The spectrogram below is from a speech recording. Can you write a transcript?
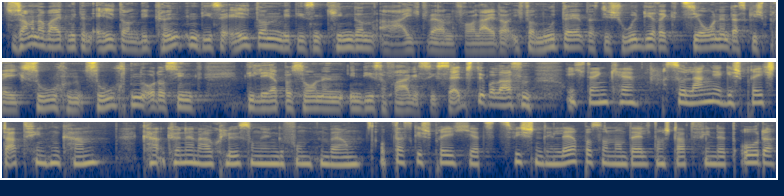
Zusammenarbeit mit den Eltern. Wie könnten diese Eltern mit diesen Kindern erreicht werden, Frau Leider? Ich vermute, dass die Schuldirektionen das Gespräch suchen, suchten oder sind die Lehrpersonen in dieser Frage sich selbst überlassen? Ich denke, solange Gespräch stattfinden kann, kann, können auch Lösungen gefunden werden. Ob das Gespräch jetzt zwischen den Lehrpersonen und Eltern stattfindet oder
